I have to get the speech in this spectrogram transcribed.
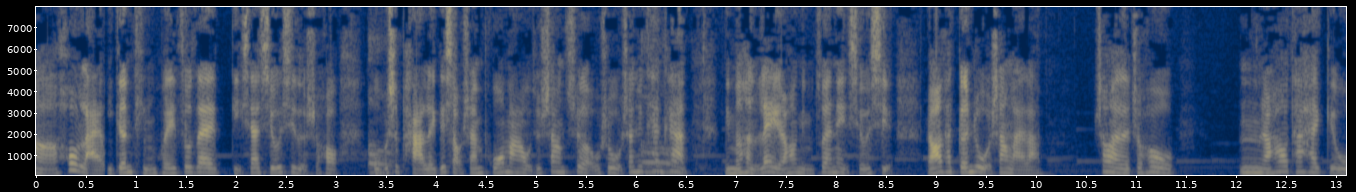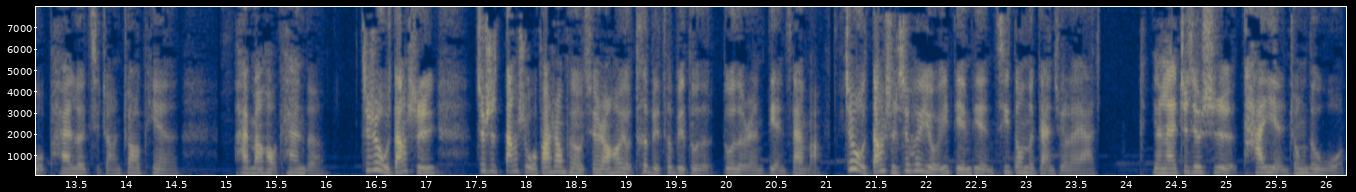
呃，后来你跟廷辉坐在底下休息的时候，我不是爬了一个小山坡吗？我就上去了，我说我上去看看，你们很累，然后你们坐在那里休息，然后他跟着我上来了，上来了之后，嗯，然后他还给我拍了几张照片，还蛮好看的。就是我当时，就是当时我发上朋友圈，然后有特别特别多的多的人点赞嘛，就我当时就会有一点点激动的感觉了呀。原来这就是他眼中的我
